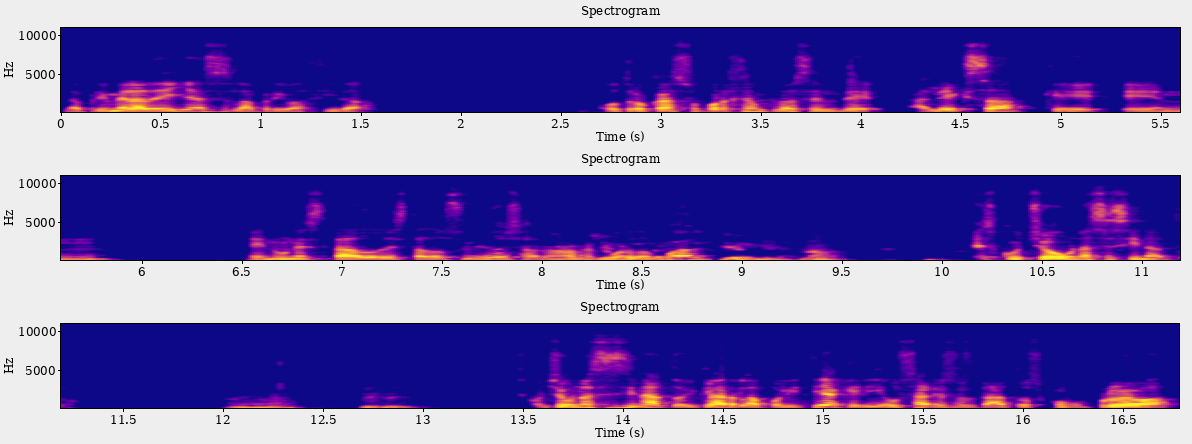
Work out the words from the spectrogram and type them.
La primera de ellas es la privacidad. Otro caso, por ejemplo, es el de Alexa, que en, en un estado de Estados Unidos, ahora no recuerdo cuál, escuchó un asesinato. Ah, escuchó un asesinato y claro, la policía quería usar esos datos como prueba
